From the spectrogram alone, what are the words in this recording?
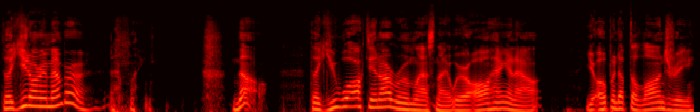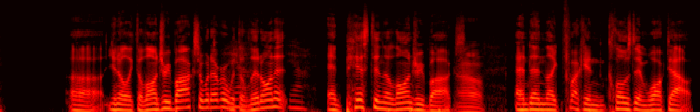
They're like, "You don't remember?" And I'm like, "No." They're like, "You walked in our room last night. We were all hanging out. You opened up the laundry." Uh, you know, like the laundry box or whatever with the lid on it, Yeah. and pissed in the laundry box Oh, and then like fucking closed it and walked out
